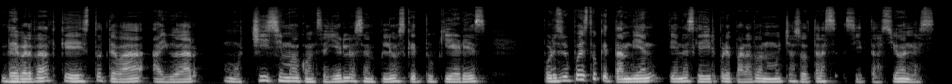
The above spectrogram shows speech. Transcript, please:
De verdad que esto te va a ayudar muchísimo a conseguir los empleos que tú quieres. Por supuesto que también tienes que ir preparado en muchas otras situaciones.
